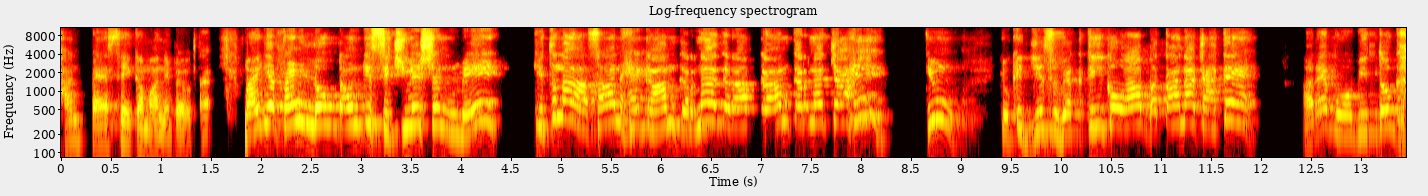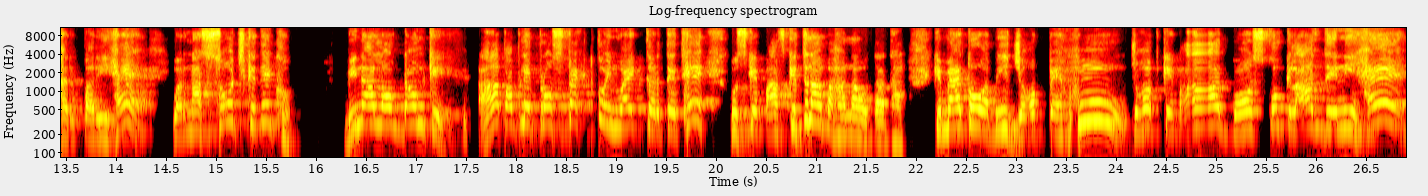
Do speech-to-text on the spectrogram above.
ध्यान पैसे कमाने पे होता है। माय डियर फ्रेंड लॉकडाउन की सिचुएशन में कितना आसान है काम करना, अगर आप काम करना चाहें। क्यों? क्योंकि जिस व्यक्ति को आप बताना चाहते हैं, अरे वो भी तो घर पर ही है, वरना सोच के देखो बिना लॉकडाउन के आप अपने प्रोस्पेक्ट को इनवाइट करते थे, उसके पास कितना बहाना होता था कि मैं तो अभी जॉब पे हूँ जॉब के बाद बॉस को क्लास देनी है,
